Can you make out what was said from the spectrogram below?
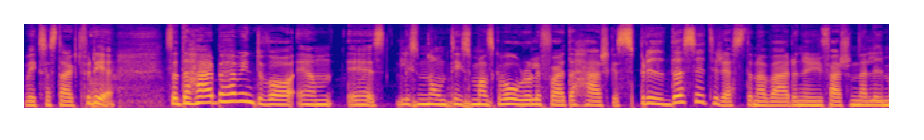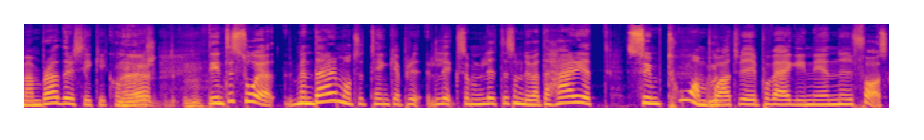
växa starkt för det. Så det här behöver inte vara en, eh, liksom någonting som man ska vara orolig för att det här ska sprida sig till resten av världen ungefär som när Lehman Brothers gick i konkurs. Mm. Det är inte så jag, men däremot så tänker jag liksom lite som du att det här är ett symptom på mm. att vi är på väg in i en ny fas.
